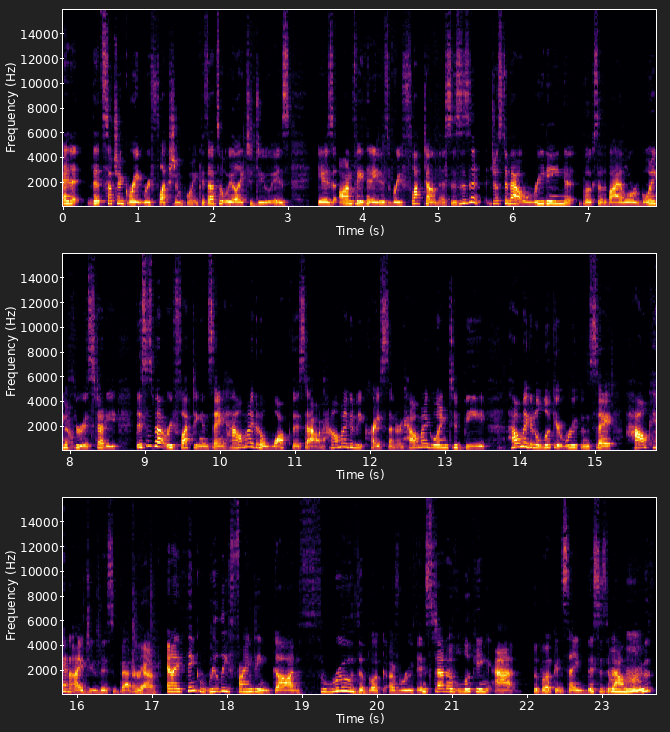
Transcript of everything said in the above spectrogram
And that's such a great reflection point because that's what we like to do is is on Faith at 8 is reflect on this. This isn't just about reading books of the Bible or going No. through a study. This is about reflecting and saying, how am I going to walk this out? How am I going to be Christ centered? How am I going to be how am I going to look at Ruth and say, how can I do this better? Yeah. And I think really finding God through the book of Ruth instead of looking at the book and saying this is about Mhm. Ruth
